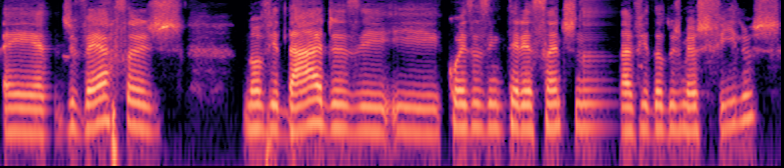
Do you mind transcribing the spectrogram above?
é, diversas novidades e, e, coisas interessantes na vida dos meus filhos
